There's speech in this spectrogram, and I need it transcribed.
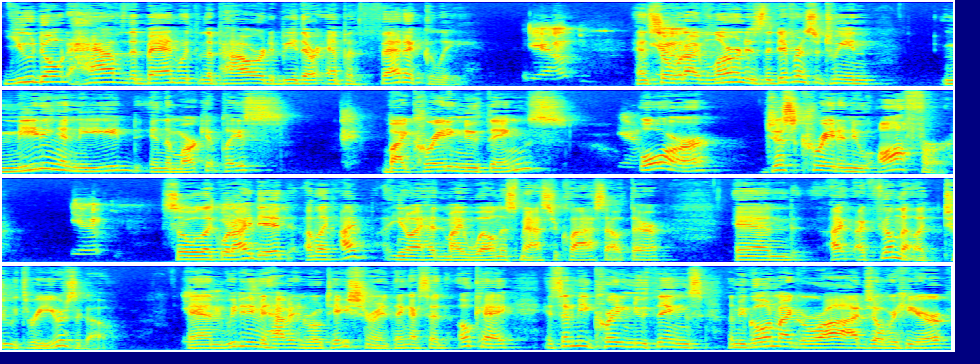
you don't have the bandwidth and the power to be there empathetically. Yep. And so Yeah. what I've learned is the difference between meeting a need in the marketplace by creating new things Yeah. or just create a new offer. Yep. So like what I did, I'm like, I, you know, I had my wellness masterclass out there and I, I filmed that like two, three years ago. And we didn't even have it in rotation or anything. I said, okay, instead of me creating new things, let me go in my garage over here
